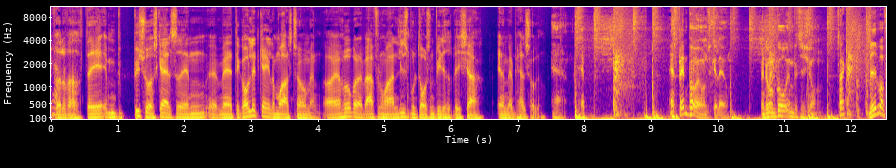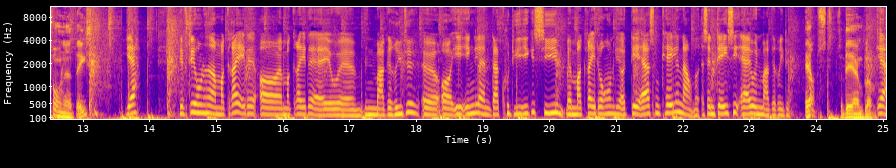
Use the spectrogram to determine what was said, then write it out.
Ja. Ved du hvad? Det, en bytur skal altid ende øh, med, det går lidt galt om morals tømmermand. Og jeg håber da i hvert fald, hun har en lille smule dårlig samvittighed, hvis jeg ender med at blive halshugget. Ja, yep. Jeg er spændt på, hvad hun skal lave. Men det var en god invitation. Tak. Ved hvorfor hun hedder Daisy? Ja, det er fordi, hun hedder Margrethe, og Margrethe er jo øh, en margarite, øh, og i England, der kunne de ikke sige med Margrethe ordentligt, og det er sådan kælenavnet. Altså en daisy er jo en margarite blomst. så det er en blomst. Ja,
